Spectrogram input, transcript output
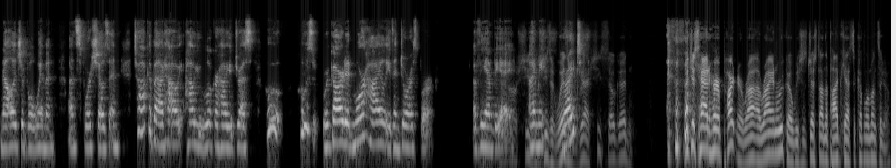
knowledgeable women on sports shows and talk about how, how you look or how you dress. Who, who's regarded more highly than Doris Burke of the NBA? Oh, I mean, she's a wizard. Right? Yeah, she's so good we just had her partner Ryan Ruocco, which is just on the podcast a couple of months ago.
